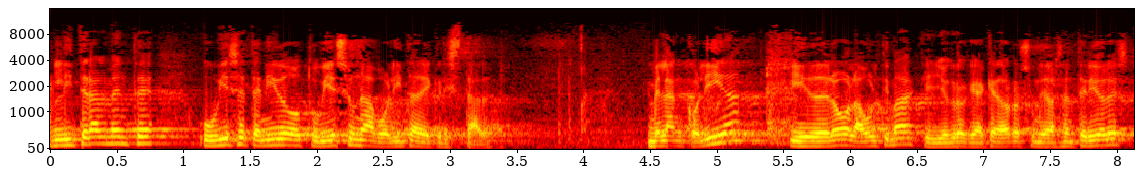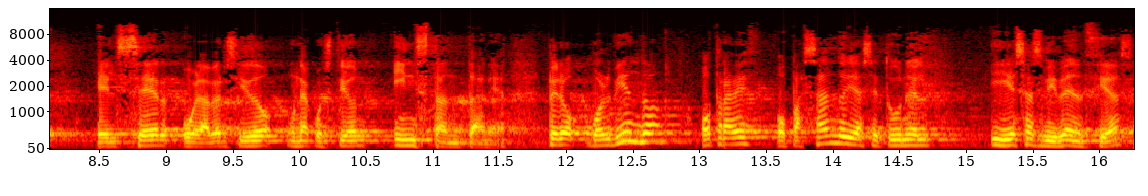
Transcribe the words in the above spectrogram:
literalmente hubiese tenido o tuviese una bolita de cristal. Melancolía y de luego la última, que yo creo que ha quedado resumida en las anteriores, el ser o el haber sido una cuestión instantánea. Pero volviendo otra vez o pasando ya ese túnel y esas vivencias,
